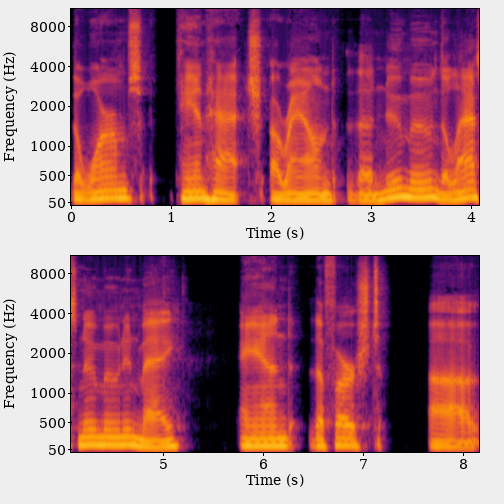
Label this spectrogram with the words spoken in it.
the worms can hatch around the new moon, the last new moon in May, and the first uh,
